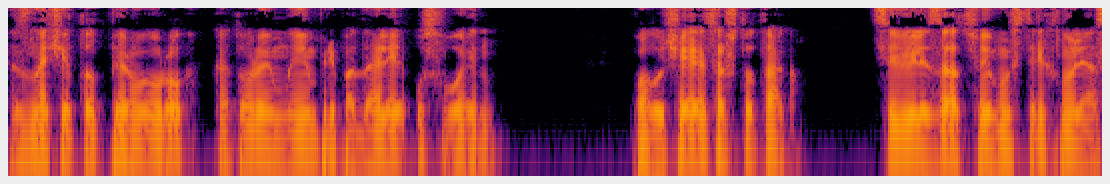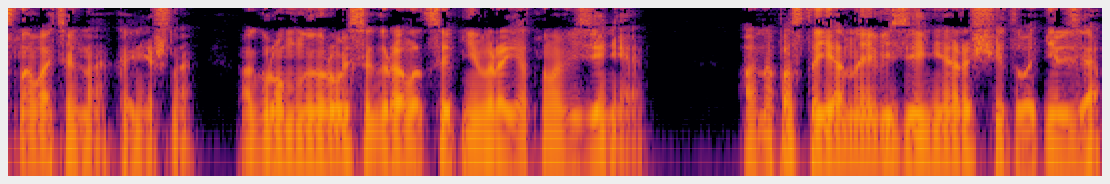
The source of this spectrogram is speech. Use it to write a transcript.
Значит, тот первый урок, который мы им преподали, усвоен. Получается, что так. Цивилизацию мы встряхнули основательно, конечно. Огромную роль сыграла цепь невероятного везения. А на постоянное везение рассчитывать нельзя.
